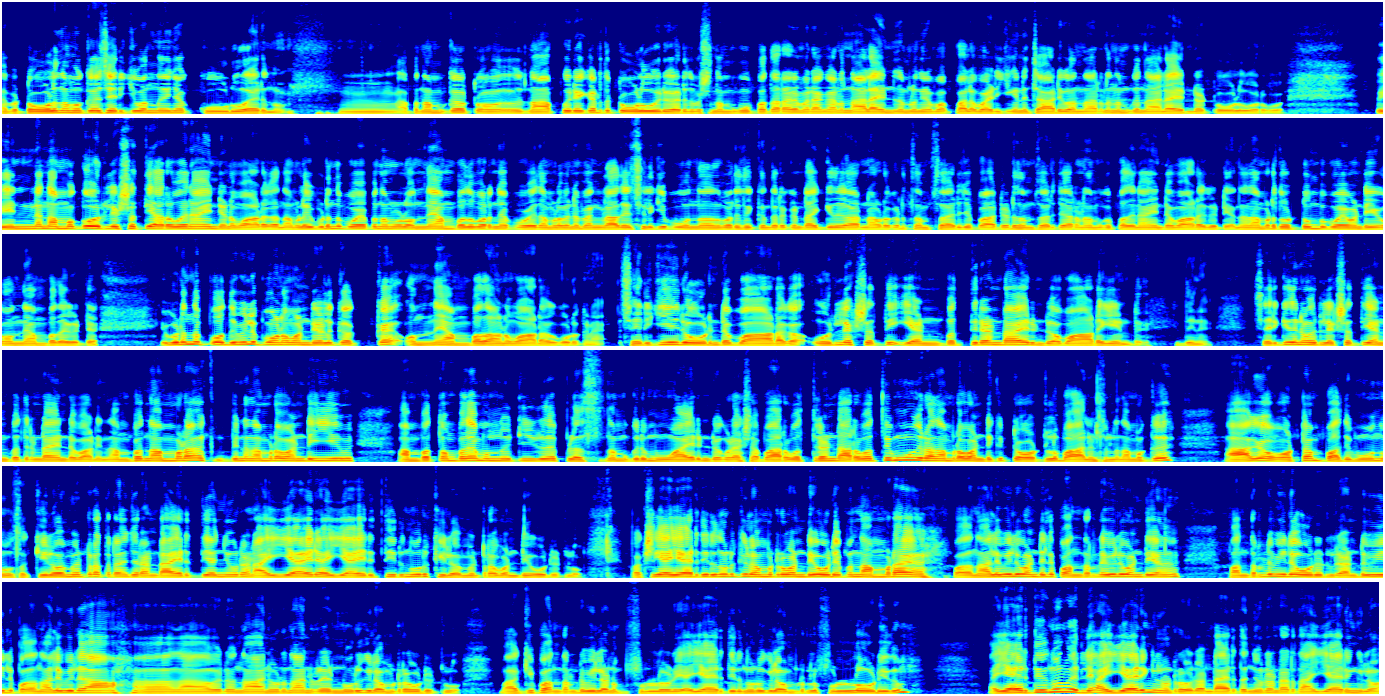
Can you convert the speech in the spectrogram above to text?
അപ്പോൾ ടോൾ നമുക്ക് ശരിക്കും വന്നു കഴിഞ്ഞാൽ കൂടുമായിരുന്നു. അപ്പോൾ നമുക്ക് നാൽപ്പത് രൂപയ്ക്ക് അടുത്ത് ടോൾ വരുമായിരുന്നു. പക്ഷേ നമുക്ക് മുപ്പത്താറായിരം വരാൻ കാരണം നാലായിരം നമ്മളിങ്ങനെ പല വഴിക്ക് ഇങ്ങനെ ചാടി വന്നാലും നമുക്ക് നാലായിരം രൂപ ടോൾ കുറവ്. പിന്നെ നമുക്ക് ഒരു ലക്ഷത്തി അറുപതിനായിരം രൂപയാണ് വാടക. നമ്മൾ ഇവിടുന്ന് പോയപ്പോൾ നമ്മൾ ഒന്നേ അമ്പത് പറഞ്ഞാൽ പോയത്. നമ്മൾ പിന്നെ ബംഗ്ലാദേശിലേക്ക് പോകുന്നതെന്ന് പറഞ്ഞ് തിക്കും തിരക്ക് ഉണ്ടാക്കിയത് കാരണം അവിടെ കിടന്ന് സംസാരിച്ച് പാർട്ടിയോട് സംസാരിച്ച കാരണം നമുക്ക് പതിനായിരം രൂപ വാടക കിട്ടിയത് എന്നാൽ നമ്മുടെ തൊട്ട് മുമ്പ് പോയ വണ്ടിക്ക് ഒന്നേ അമ്പത് കിട്ടിയത് ഇവിടുന്ന് പൊതുവിൽ പോണ വണ്ടികൾക്കൊക്കെ ഒന്നേ അമ്പതാണ് വാടക കൊടുക്കണേ. ശരിക്കും ഈ ലോഡിന്റെ വാടക ഒരു ലക്ഷത്തി എൺപത്തിരണ്ടായിരം രൂപ വാടകയുണ്ട് ഇതിന്. ശരിക്കും ഇതിന് ഒരു ലക്ഷത്തി എൺപത്തിരണ്ടായിരം രൂപ വാടക അപ്പോൾ നമ്മുടെ പിന്നെ നമ്മുടെ വണ്ടി ഈ അമ്പത്തൊമ്പത് മുന്നൂറ്റി ഇരുപത് പ്ലസ് നമുക്കൊരു മൂവായിരം രൂപ കൂടെ അപ്പോൾ അറുപത്തിരണ്ട് അറുപത്തിമൂന്ന് രൂപ നമ്മുടെ വണ്ടിക്ക് ടോട്ടൽ ബാലൻസ് ഉണ്ട്. നമുക്ക് ആകെ ഓട്ടം പതിമൂന്ന് ദിവസം. കിലോമീറ്റർ എത്ര വെച്ചാൽ രണ്ടായിരത്തി അഞ്ഞൂറാണ് അയ്യായിരം അയ്യായിരത്തി ഇരുന്നൂറ് കിലോമീറ്റർ വണ്ടി ഓടിയിട്ടുള്ളൂ. പക്ഷേ ഈ അയ്യായിരത്തി ഇരുന്നൂറ് കിലോമീറ്റർ വണ്ടി ഓടിയപ്പോൾ നമ്മുടെ പതിനാല് വീൽ വണ്ടിയിൽ പന്ത്രണ്ട് വീൽ വണ്ടിയാണ് പന്ത്രണ്ട് വീൽ ഓടിയിട്ടുള്ളൂ. രണ്ട് വീൽ പതിനാല് വീൽ ഒരു നാനൂറ് നാനൂറ് എണ്ണൂറ് കിലോമീറ്റർ ഓടിയിട്ടുള്ളൂ. ബാക്കി പന്ത്രണ്ട് വീലാണ് ഫുൾ ഓടി. അയ്യായിരത്തി ഇരുന്നൂറ് കിലോമീറ്ററിൽ ഫുൾ ഓടിയതും അയ്യായിരത്തി ഇരുന്നൂറ് വരില്ല? അയ്യായിരം കിലോമീറ്റർ വരും രണ്ടായിരത്തി അഞ്ഞൂറ് രണ്ടായിരത്തി അയ്യായിരം കിലോ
